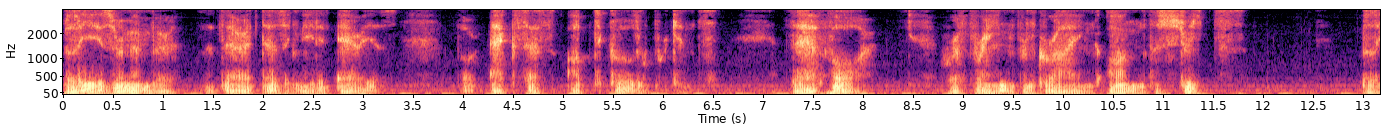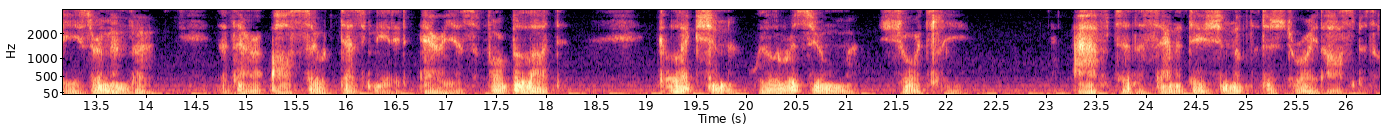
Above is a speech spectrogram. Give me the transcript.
Please remember that there are designated areas for excess optical lubricant. Therefore, refrain from crying on the streets. Please remember that there are also designated areas for blood. Collection will resume shortly after the sanitation of the destroyed hospital.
